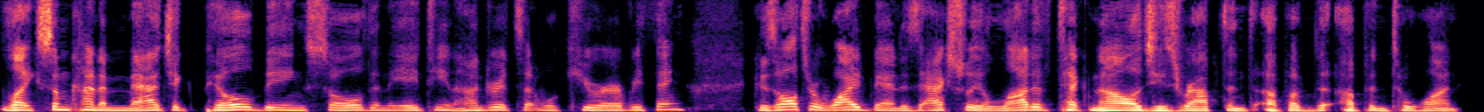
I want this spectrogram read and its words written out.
like some kind of magic pill being sold in the 1800s that will cure everything because ultra wideband is actually a lot of technologies wrapped in, up, up, up into one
